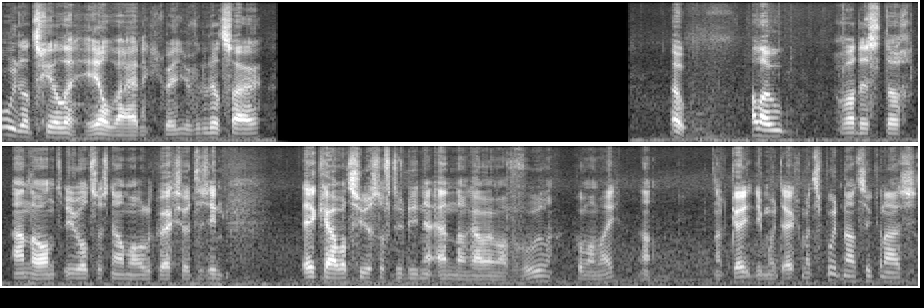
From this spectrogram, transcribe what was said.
Oeh, dat scheelde heel weinig. Ik weet niet of jullie dat zagen. Oh, hallo. Wat is er aan de hand? U wilt zo snel mogelijk weg zo te zien. Ik ga wat zuurstof toedienen en dan gaan we maar vervoeren. Kom maar mee. Ah, Oké, die moet echt met spoed naar het ziekenhuis.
